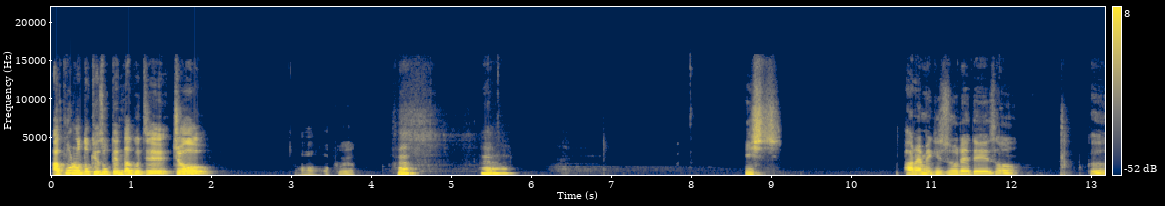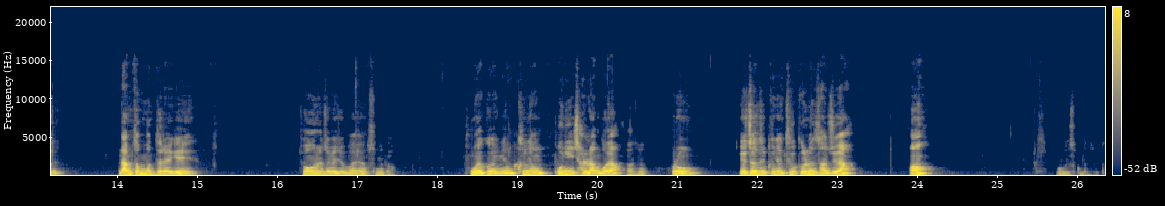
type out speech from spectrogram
앞으로도 계속 된다 그지? 쭉. 아 앞으로요? 응? 응. 이씨. 바람의 기술에 대해서 그 남성분들에게 조언을 좀 해줘봐요. 없습니다. 뭐야 그냥 그냥 본인이 잘난 거야? 아니요? 그럼 여자들 그냥 들끓는 사주야? 어? 모르겠습니다. 저도.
